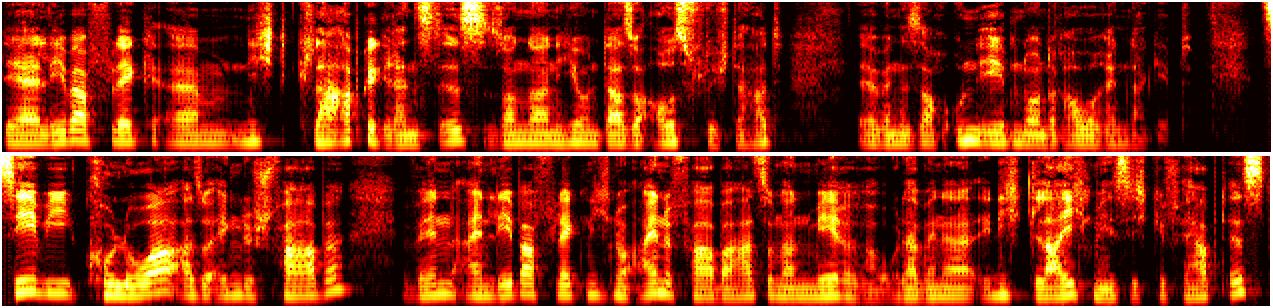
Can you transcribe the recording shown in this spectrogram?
der Leberfleck ähm, nicht klar abgegrenzt ist, sondern hier und da so Ausflüchte hat. Äh, wenn es auch unebene und raue Ränder gibt. C wie Color, also Englisch Farbe, wenn ein Leberfleck nicht nur eine Farbe hat, sondern mehrere oder wenn er nicht gleichmäßig gefärbt ist,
